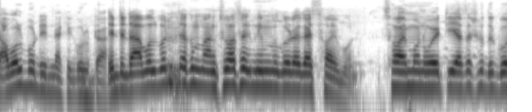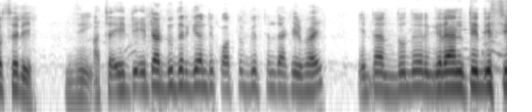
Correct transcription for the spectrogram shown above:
ডাবল বডির নাকি গরুটা? এটা ডাবল বডি এখন মাংস আছে নিম্ন করে গায়ে ছয় মন। ছয় মন ওয়েটি আছে শুধু গোছেরই? জি। আচ্ছা এটার দুধের গ্যারান্টি কত দিচ্ছেন জাকির ভাই? এটার দুধের গ্যারান্টি দিচ্ছি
